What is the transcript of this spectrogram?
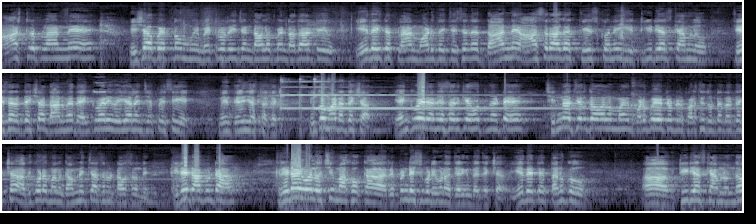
మాస్టర్ ప్లాన్నే Visakhapatnam metro region development authority ఏదైతే ప్లాన్ మాడిఫై చేసిందో దాన్నే ఆసరాగా చేసుకొని ఈ టీడీఆర్ స్కామ్లు చేశారు. అధ్యక్ష దాని మీద ఎంక్వైరీ వేయాలని చెప్పేసి మేము తెలియజేస్తాం అధ్యక్ష. ఇంకో మాట అధ్యక్ష ఎంక్వైరీ అనేసరికి ఏమవుతుందంటే చిన్న చిరుక వాళ్ళ పడిపోయేటటువంటి పరిస్థితి ఉంటుంది అధ్యక్ష. అది కూడా మనం గమనించాల్సిన అవసరం ఉంది. ఇదే కాకుండా క్రీడాయి వాళ్ళు వచ్చి మాకు ఒక రిప్రజెంటేషన్ కూడా ఇవ్వడం జరిగింది అధ్యక్ష. ఏదైతే తణుకు టీడీఎస్ స్కామ్లు ఉందో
